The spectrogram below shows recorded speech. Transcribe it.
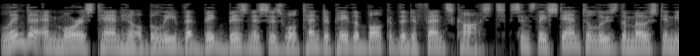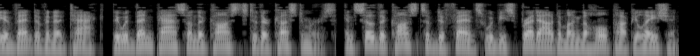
Linda and Morris Tannehill believe that big businesses will tend to pay the bulk of the defense costs since they stand to lose the most in the event of an attack, they would then pass on the costs to their customers, and so the costs of defense would be spread out among the whole population.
